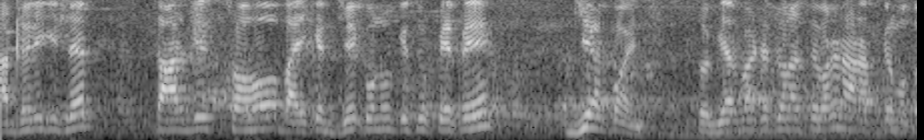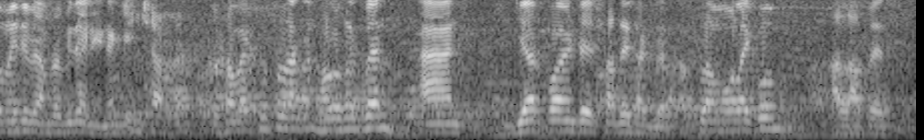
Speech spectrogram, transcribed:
আর দেরি কিসের সার্ভিস সহ বাইকের যে কোনো কিছু পেতে গিয়ার পয়েন্ট। সো গিয়ার পয়েন্টে চলে আসতে পারেন আর আজকের মতো মেয়ে দেবে আমরা বিদায় নিই নাকি? তো সবাই সুস্থ থাকবেন ভালো থাকবেন অ্যান্ড গিয়ার পয়েন্টের সাথে থাকবেন। আসসালামু আলাইকুম আল্লাহ হাফেজ।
